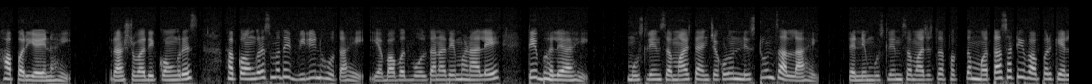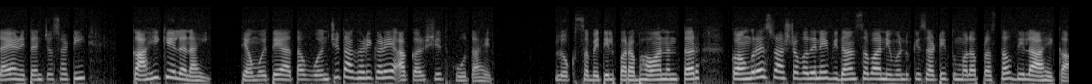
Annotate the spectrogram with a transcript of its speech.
हा पर्याय नाही. राष्ट्रवादी काँग्रेस हा काँग्रेसमध्ये विलीन होत आहे. याबाबत बोलताना ते म्हणाले ते भले आहे. मुस्लिम समाज त्यांच्याकडून निसटून चालला आहे. त्यांनी मुस्लिम समाजाचा फक्त मतासाठी वापर केला आहे आणि त्यांच्यासाठी काही केलं नाही. त्यामुळे ते आता वंचित आघाडीकडे आकर्षित होत आहेत. लोकसभेतील पराभवानंतर काँग्रेस राष्ट्रवादीने विधानसभा निवडणुकीसाठी तुम्हाला प्रस्ताव दिला आहे का?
